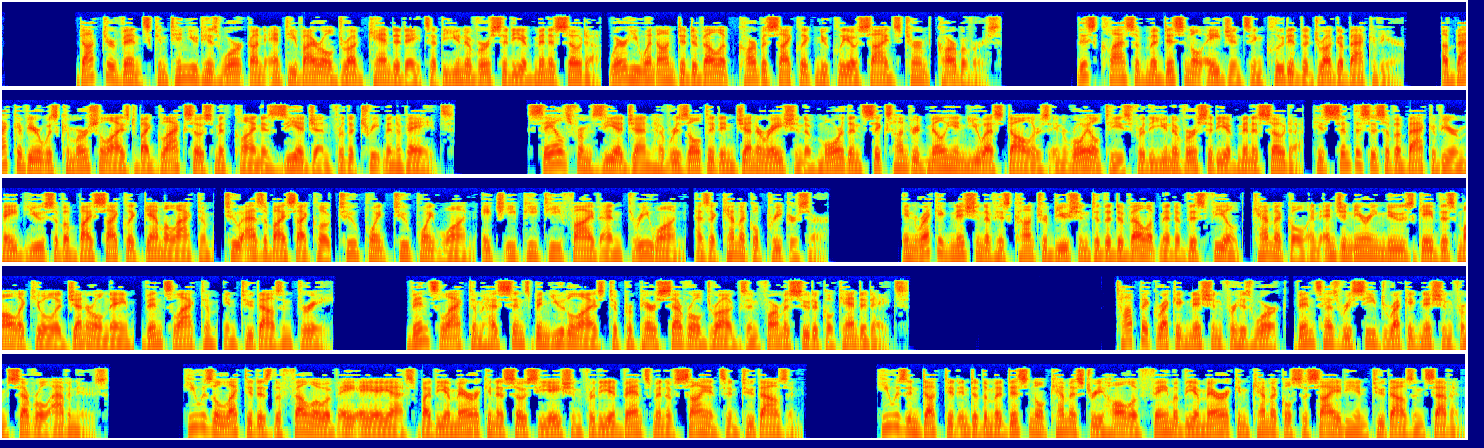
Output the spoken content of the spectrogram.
Dr. Vince continued his work on antiviral drug candidates at the University of Minnesota, where he went on to develop carbocyclic nucleosides termed carbovirs. This class of medicinal agents included the drug abacavir. Abacavir was commercialized by GlaxoSmithKline as Ziagen for the treatment of AIDS. Sales from Ziagen have resulted in generation of more than 600 million US dollars in royalties for the University of Minnesota. His synthesis of abacavir made use of a bicyclic gamma-lactam, 2-azabicyclo 2.2.1 HEPT5N31 as a chemical precursor. In recognition of his contribution to the development of this field, Chemical and Engineering News gave this molecule a general name, Vince lactam in 2003. Vince lactam has since been utilized to prepare several drugs and pharmaceutical candidates. Topic recognition For his work, Vince has received recognition from several avenues. He was elected as the Fellow of AAAS by the American Association for the Advancement of Science in 2000. He was inducted into the Medicinal Chemistry Hall of Fame of the American Chemical Society in 2007.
